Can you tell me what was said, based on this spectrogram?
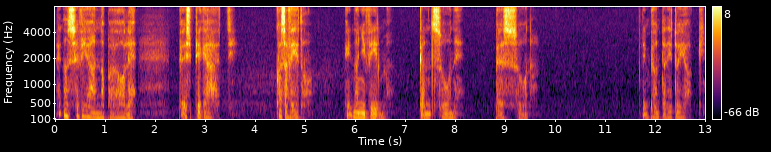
E non serviranno parole per spiegarti cosa vedo in ogni film, canzone, persona. L'impronta dei tuoi occhi.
